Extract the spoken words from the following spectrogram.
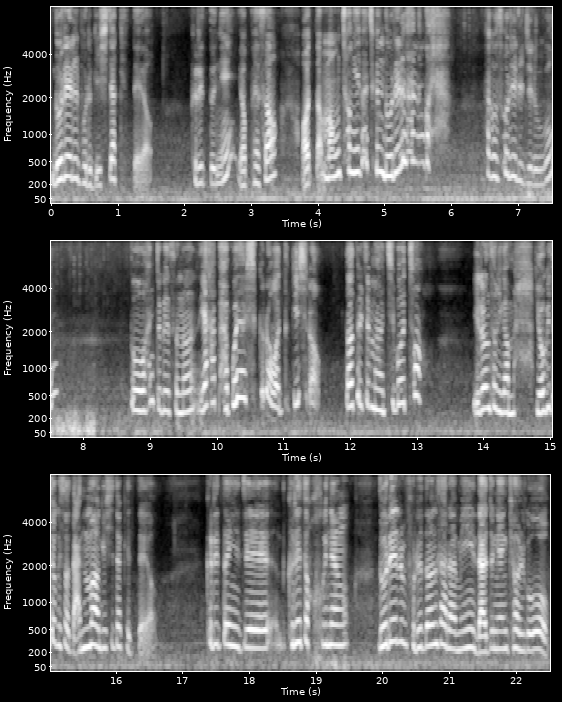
노래를 부르기 시작했대요. 그랬더니 옆에서 어떤 멍청이가 지금 노래를 하는 거야 하고 소리를 지르고 또 한쪽에서는 야 바보야 시끄러워 듣기 싫어 떠들지 마 집어쳐 이런 소리가 막 여기저기서 난무하기 시작했대요. 그랬더니 이제 그래도 그냥 노래를 부르던 사람이 나중엔 결국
